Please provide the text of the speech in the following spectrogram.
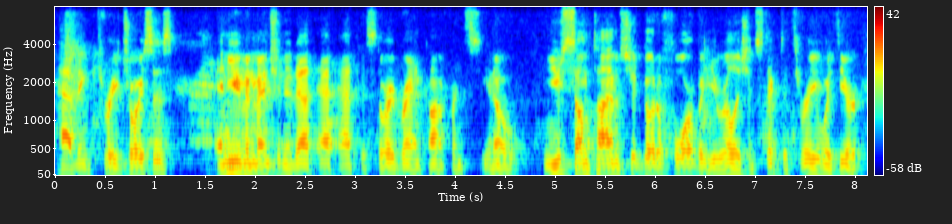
having three choices. And you even mentioned it at, at, at the StoryBrand conference. You know, you sometimes should go to four, but you really should stick to three with your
